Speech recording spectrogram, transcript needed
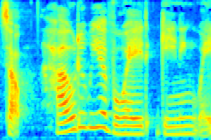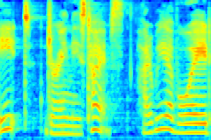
So, how do we avoid gaining weight during these times? How do we avoid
